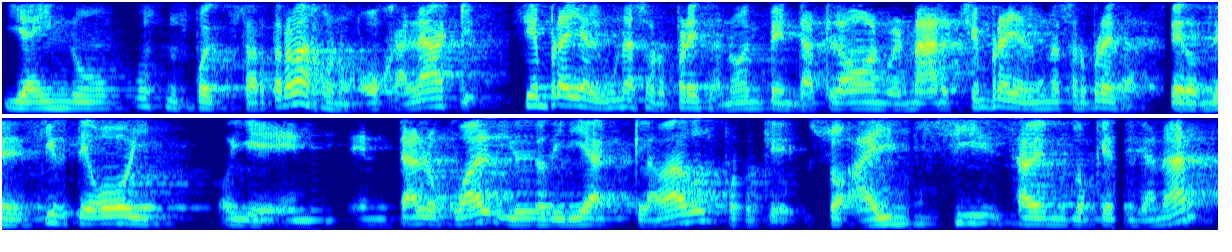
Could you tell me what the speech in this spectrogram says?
Y ahí no, pues nos puede costar trabajo, ¿no? Ojalá que siempre hay alguna sorpresa, ¿no? En pentatlón o en mar, siempre hay alguna sorpresa. Pero de decirte hoy, oye, en, tal o cual, yo diría clavados, porque ahí sí sabemos lo que es ganar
